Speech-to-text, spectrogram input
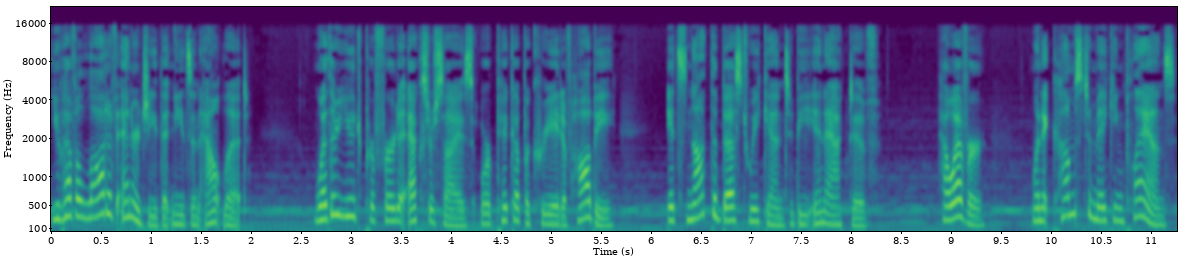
you have a lot of energy that needs an outlet. Whether you'd prefer to exercise or pick up a creative hobby, it's not the best weekend to be inactive. However, when it comes to making plans,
